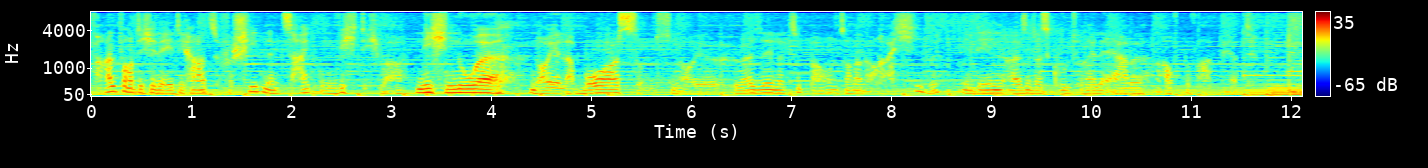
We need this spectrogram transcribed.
Verantwortliche der ETH zu verschiedenen Zeiten wichtig war, nicht nur neue Labors und neue Hörsäle zu bauen, sondern auch Archive, in denen also das kulturelle Erbe aufbewahrt wird.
